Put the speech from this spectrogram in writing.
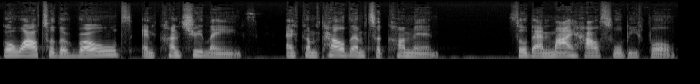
Go out to the roads and country lanes and compel them to come in, so that my house will be full.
